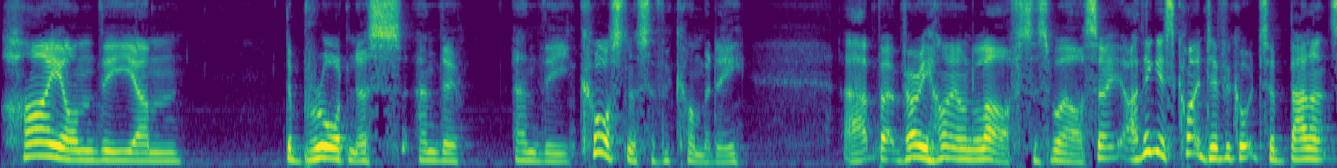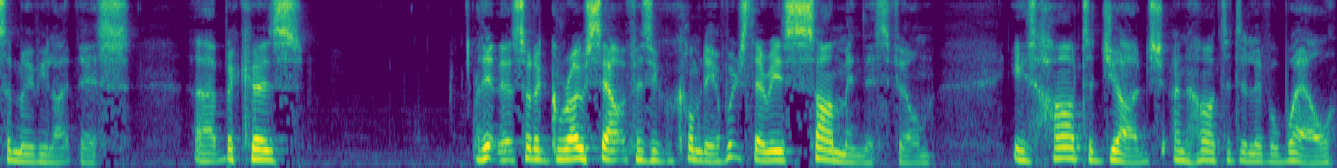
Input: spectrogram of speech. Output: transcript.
high on the um, the broadness and the and the coarseness of the comedy, uh, but very high on laughs as well. So I think it's quite difficult to balance a movie like this uh, because I think that sort of gross out physical comedy, of which there is some in this film, is hard to judge and hard to deliver well.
